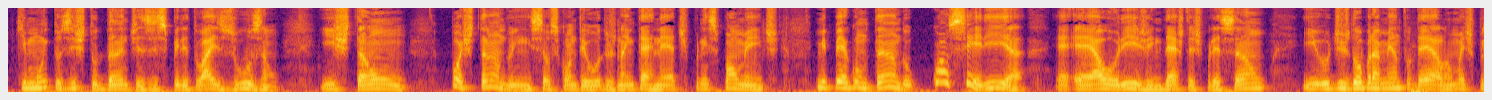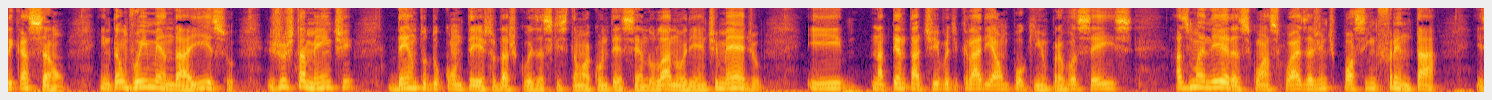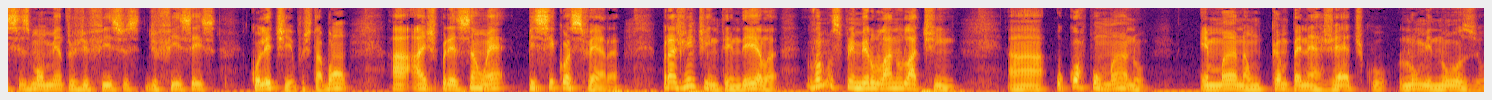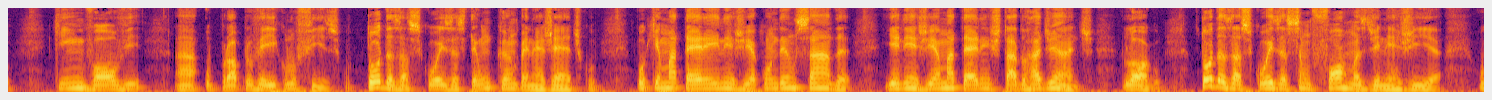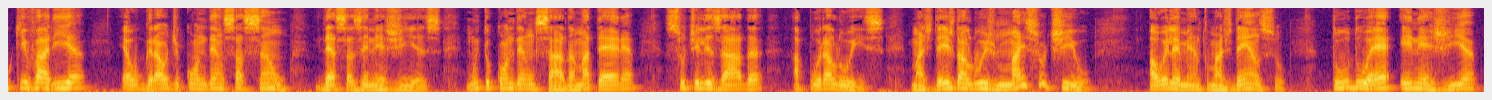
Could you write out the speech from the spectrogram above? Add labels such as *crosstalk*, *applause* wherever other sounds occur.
que muitos estudantes espirituais usam e estão postando em seus conteúdos na internet, principalmente, me perguntando qual seria é, é, a origem desta expressão e o desdobramento dela, uma explicação. Então, vou emendar isso justamente dentro do contexto das coisas que estão acontecendo lá no Oriente Médio e na tentativa de clarear um pouquinho para vocês as maneiras com as quais a gente possa enfrentar esses momentos difíceis, difíceis coletivos, tá bom? A, a expressão é psicosfera. Para a gente entendê-la, vamos primeiro lá no latim. Ah, o corpo humano emana um campo energético luminoso que envolve ah, o próprio veículo físico. Todas as coisas têm um campo energético, porque matéria é energia condensada e energia é matéria em estado radiante. Logo, todas as coisas são formas de energia, o que varia é o grau de condensação dessas energias. Muito condensada a matéria, sutilizada a pura luz. Mas desde a luz mais sutil ao elemento mais denso, tudo é energia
